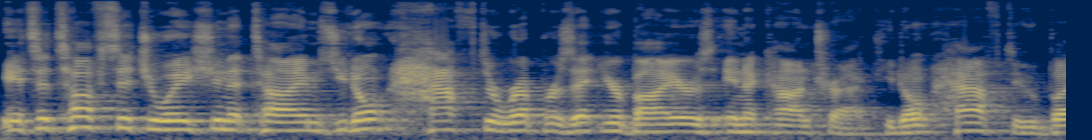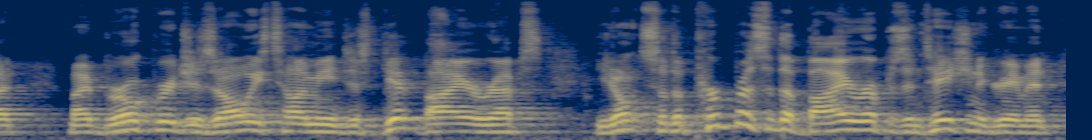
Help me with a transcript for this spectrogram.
it's a tough situation at times. You don't have to represent your buyers in a contract. You don't have to, but my brokerage is always telling me just get buyer reps. You don't so the purpose of the buyer representation agreement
